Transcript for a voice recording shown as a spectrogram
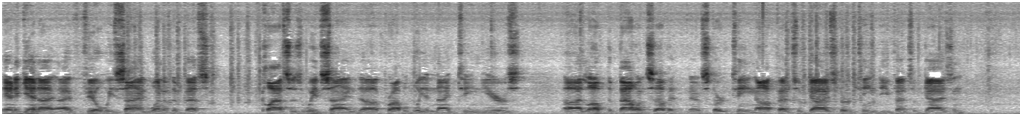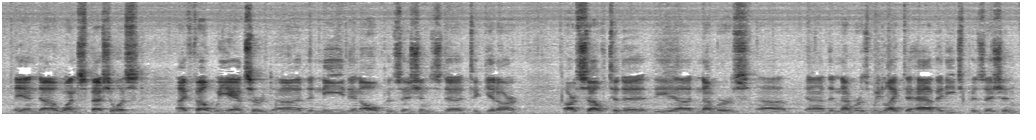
And again, I, I feel we signed one of the best classes we've signed uh, probably in 19 years. Uh, I love the balance of it. There's 13 offensive guys, 13 defensive guys, and and uh, one specialist. I felt we answered uh, the need in all positions to, to get our ourselves to the the uh, numbers uh, the numbers we like to have at each position,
